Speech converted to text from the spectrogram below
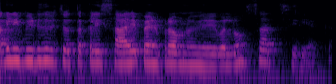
ਅਗਲੀ ਵੀਡੀਓ ਦੇ ਵਿੱਚ ਤੱਕ ਲਈ ਸਾਰੇ ਭੈਣ ਭਰਾਵਾਂ ਨੂੰ ਮੇਰੇ ਵੱਲੋਂ ਸਤਿ ਸ੍ਰੀ ਅਕਾਲ।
